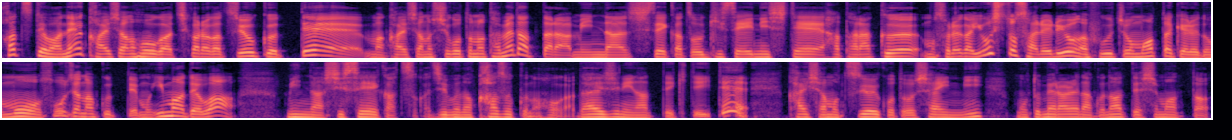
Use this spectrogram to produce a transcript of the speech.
かつてはね会社の方が力が強くって、まあ、会社の仕事のためだったらみんな私生活を犠牲にして働くもうそれが良しとされるような風潮もあったけれどもそうじゃなくってもう今ではみんな私生活とか自分の家族の方が大事になってきていて会社も強いことを社員に求められなくなってしまった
